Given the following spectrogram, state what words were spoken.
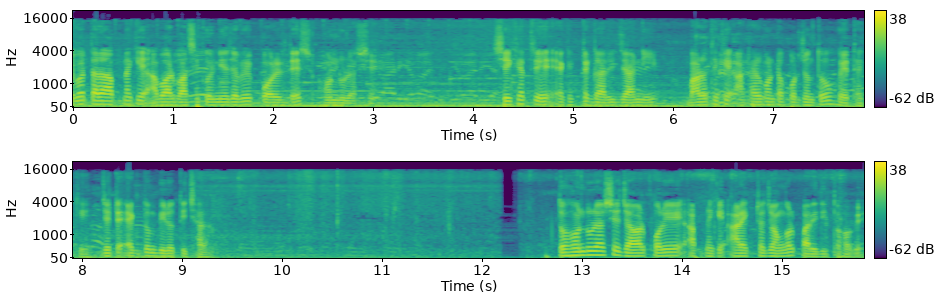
এবার তারা আপনাকে আবার বাসে করে নিয়ে যাবে পরের দেশ হন্ডুরাসে। সেই ক্ষেত্রে এক একটা গাড়ি জার্নি বারো থেকে আঠারো ঘণ্টা পর্যন্ত হয়ে থাকে, যেটা একদম বিরতি ছাড়া। তো হন্ডুরাসে যাওয়ার পরে আপনাকে আরেকটা জঙ্গল পাড়ি দিতে হবে,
